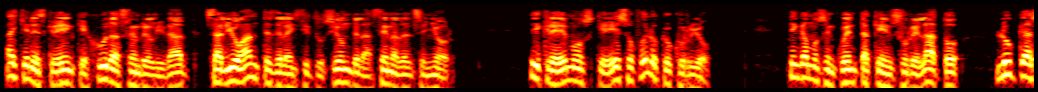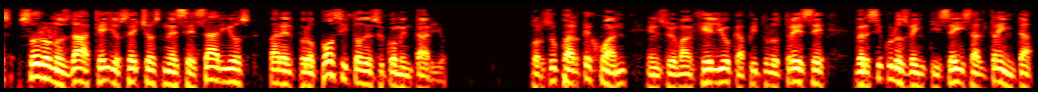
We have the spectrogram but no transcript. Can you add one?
Hay quienes creen que Judas en realidad salió antes de la institución de la cena del Señor. Y creemos que eso fue lo que ocurrió. Tengamos en cuenta que en su relato Lucas solo nos da aquellos hechos necesarios para el propósito de su comentario. Por su parte, Juan, en su Evangelio capítulo 13, versículos 26 al 30,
